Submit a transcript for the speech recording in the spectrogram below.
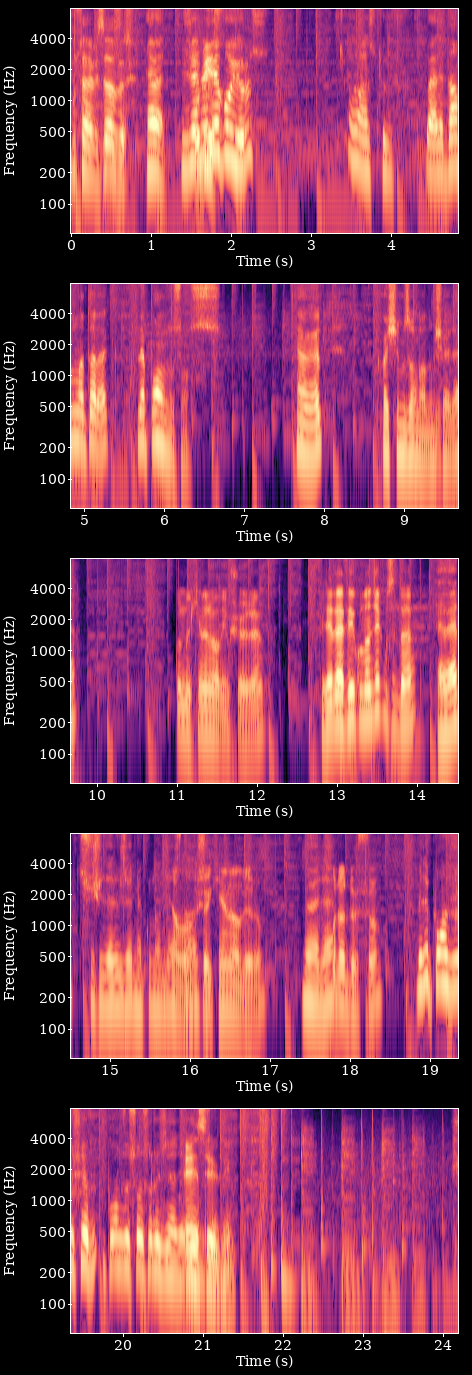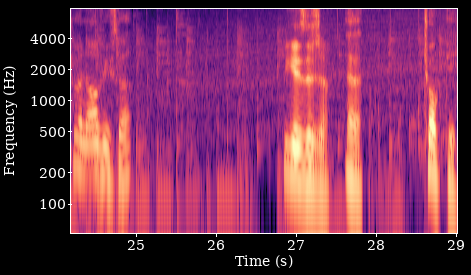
Bu servise hazır. Evet. Üzerine ne koyuyoruz? Az trüf. Böyle damlatarak ve ponzu sos. Evet. Kaşımızı alalım şöyle. Bunu da kenara alayım şöyle. Philadelphia'yı kullanacak mısın daha? Evet. Şişeleri üzerine kullanacağız. Tamam. Daha Şöyle kenara alıyorum. Böyle. Bu da dursun. Bir de ponzu, şef, ponzu sosu rica edelim. En sevdiğim. Şöyle hafif de. Bir gezdireceğim. Evet. Çok değil.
